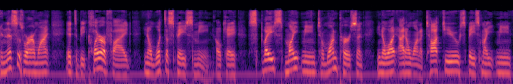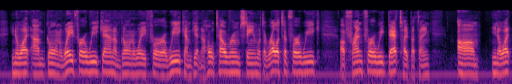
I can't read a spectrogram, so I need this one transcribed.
And this is where I want it to be clarified, you know, what does space mean? Okay. Space might mean to one person, you know what, I don't want to talk to you. Space might mean, you know what, I'm going away for a weekend. I'm going away for a week. I'm getting a hotel room, staying with a relative for a week, a friend for a week, that type of thing. Um, you know what,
